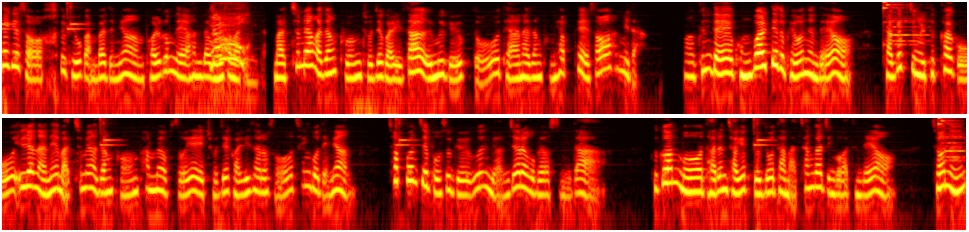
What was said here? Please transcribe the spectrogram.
책에서 하도 교육 안 받으면 벌금 내야 한다고 해서 말입니다. 맞춤형 화장품 조제관리사 의무 교육도 대한화장품협회에서 합니다. 어, 근데 공부할 때도 배웠는데요. 자격증을 득하고 1년 안에 맞춤형 화장품 판매업소의 조제관리사로서 신고되면 첫 번째 보수 교육은 면제라고 배웠습니다. 그건 뭐 다른 자격들도 다 마찬가지인 것 같은데요. 저는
